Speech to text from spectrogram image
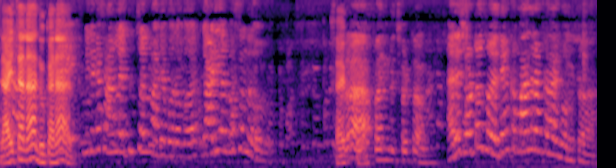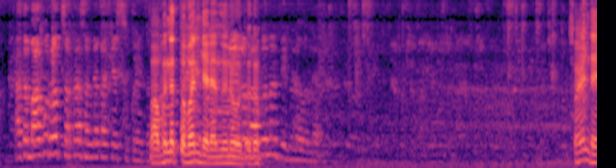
जायचा ना दुकानात. मी काय सांगलंय तू चल माझ्या बरोबर. गाडीवर बसून राहलो साहेब अरे छोटच होय त्यांका माझं काय बोलतो आता बाबू रोज सकाळ संध्याकाळ केस सुकायचं बाबूनच तो बंद केल्या जुनं होतो तो. बाबूनच बिघडवलं सोयंडे.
